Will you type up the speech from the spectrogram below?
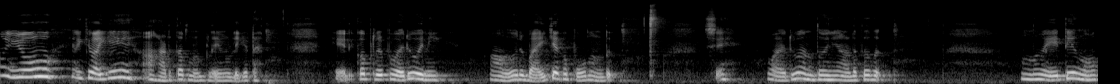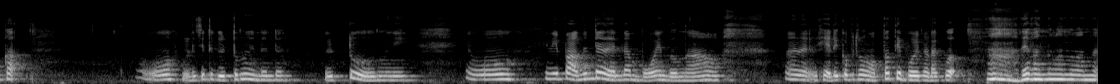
അയ്യോ എനിക്ക് വയ്യേ. ആ അടുത്ത പ്ലെയിൻ വിളിക്കട്ടെ. ഹെലികോപ്റ്റർ ഇപ്പോൾ വരുമോ ഇനി? ആ ഒരു ബൈക്കൊക്കെ പോകുന്നുണ്ട്. ശേ വരുമോ എന്തോ ഇനി അടുത്തത്? ഒന്ന് വെയിറ്റ് ചെയ്ത് നോക്കാം. ഓ വിളിച്ചിട്ട് കിട്ടുന്നുമില്ലല്ലോ. കിട്ടുമോ ഇനി? ഓ ഇനിയിപ്പോൾ അതിന്റെ എല്ലാം പോയെന്ന് തോന്നുന്നു. ആ ഹെലികോപ്റ്റർ മൊത്തത്തിൽ പോയി കിടക്കുക. ആ അതെ വന്ന് വന്ന് വന്ന്.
